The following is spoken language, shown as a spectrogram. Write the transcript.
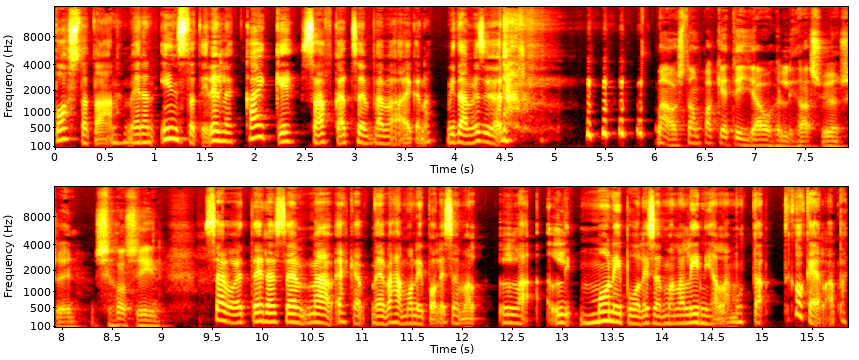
postataan meidän Instatilille kaikki safkat sen päivän aikana, mitä me syödään. Mä ostan paketin jauhelihaa, syön sen. Se on siinä. Sä voit tehdä sen, mä ehkä menen vähän monipuolisemmalla, li, monipuolisemmalla linjalla, mutta kokeillaanpa.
